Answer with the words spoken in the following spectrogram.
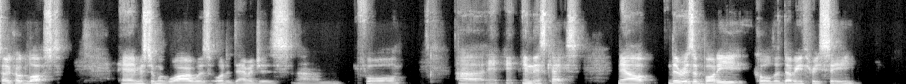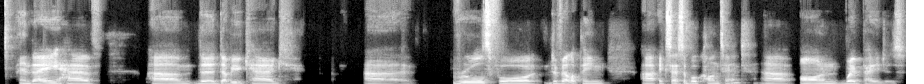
SOCOG lost. And Mr. Maguire was ordered damages um, for uh, in, in this case. Now, there is a body called the W3C, and they have um, the WCAG uh, rules for developing uh, accessible content uh, on web pages.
